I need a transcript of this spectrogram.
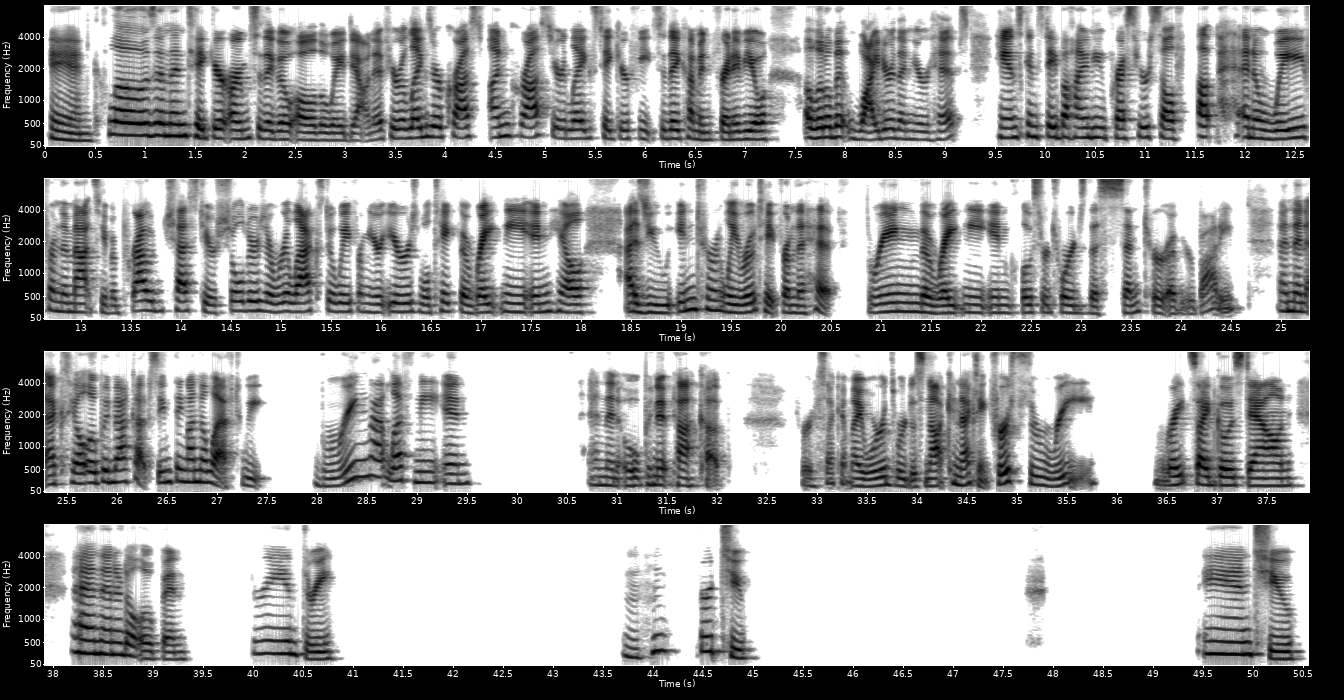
and close and then take your arms so they go all the way down. If your legs are crossed, uncross your legs, take your feet so they come in front of you a little bit wider than your hips. Hands can stay behind you. Press yourself up and away from the mat. So you have a proud chest. Your shoulders are relaxed away from your ears. We'll take the right knee, inhale as you internally rotate from the hip. Bring the right knee in closer towards the center of your body. And then exhale, open back up. Same thing on the left. We bring that left knee in and then open it back up. For a second, my words were just not connecting. For three, right side goes down and then it'll open. Three and 3 mm-hmm. For two. And two.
